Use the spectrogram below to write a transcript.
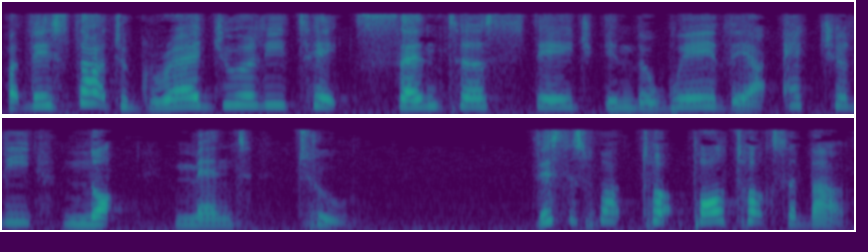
But they start to gradually take center stage in the way they are actually not meant to. This is what ta- Paul talks about.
